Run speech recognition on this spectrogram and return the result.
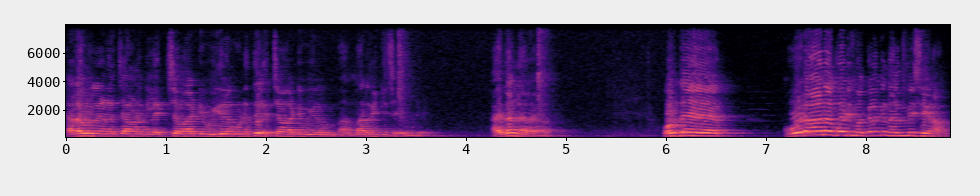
கடவுள் நினைச்சா அவனுக்கு லட்சம் வாட்டி உயிரை கொடுத்து லட்சம் வாட்டி உயிரை மரணிக்க செய்ய முடியும். அதுதான் நரகம். ஒருத்தன் கோடான கோடி மக்களுக்கு நன்மை செய்யறான்.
